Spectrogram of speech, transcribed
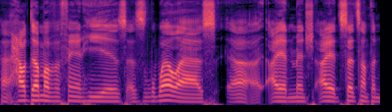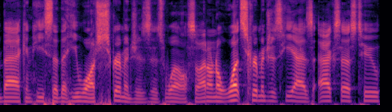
uh, how dumb of a fan he is, as well as uh, I had mentioned, I had said something back, and he said that he watched scrimmages as well. So I don't know what scrimmages he has access to.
